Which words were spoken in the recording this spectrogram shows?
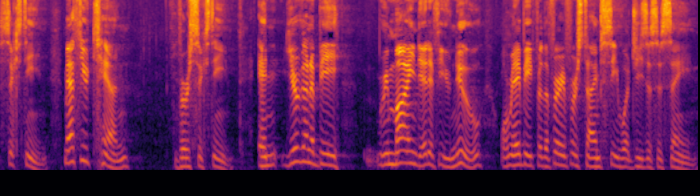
16. Matthew 10, verse 16. And you're going to be reminded, if you knew, or maybe for the very first time, see what Jesus is saying.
